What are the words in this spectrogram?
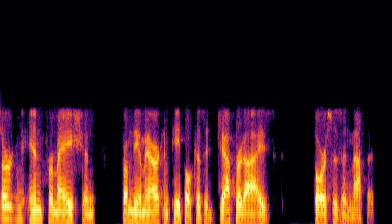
certain information from the American people because it jeopardized sources and methods.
